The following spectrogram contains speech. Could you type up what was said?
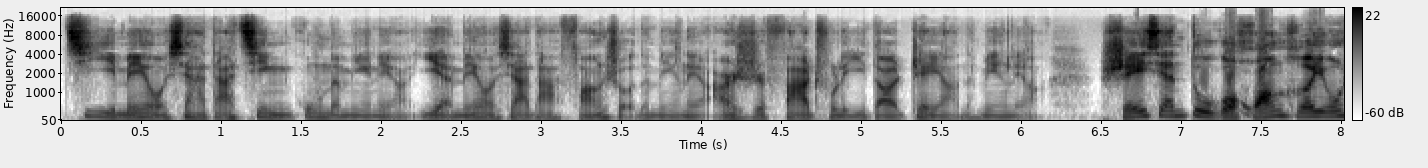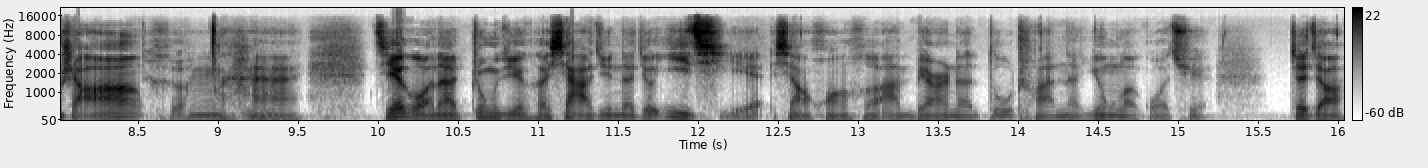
既没有下达进攻的命令，也没有下达防守的命令，而是发出了一道这样的命令：谁先渡过黄河有赏。呵，嗯，嗨，结果呢，中军和夏军呢就一起向黄河岸边呢渡船呢拥了过去，这叫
